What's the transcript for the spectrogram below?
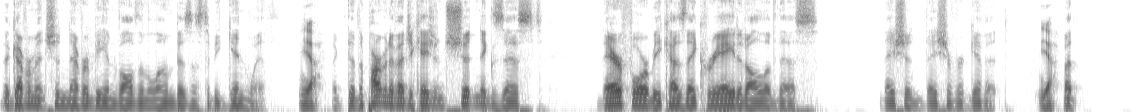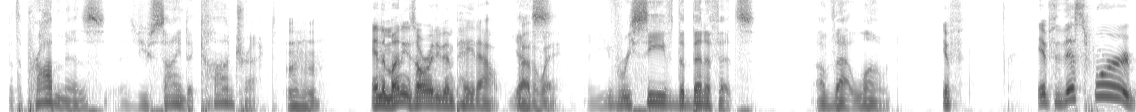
the government should never be involved in the loan business to begin with. yeah. Like the Department of Education shouldn't exist. Therefore, because they created all of this, they should they should forgive it. Yeah. But but the problem is, is you signed a contract hmm And the money's already been paid out, by the way. and you've received the benefits of that loan. if if this were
